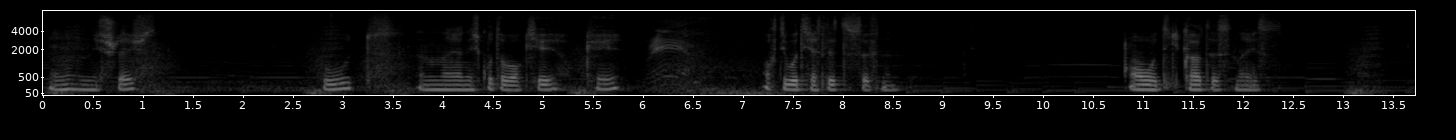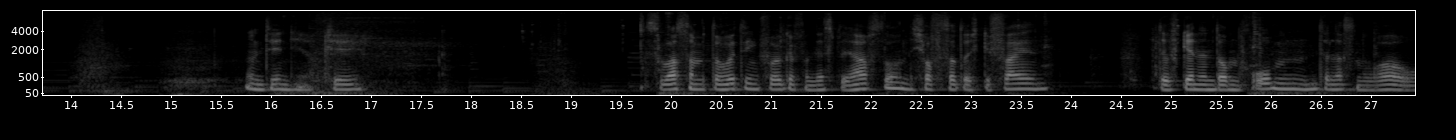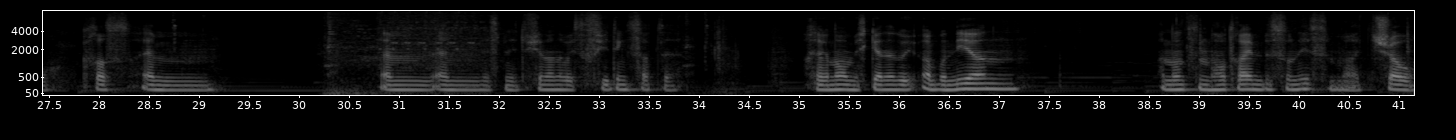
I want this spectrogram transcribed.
Hm, nicht schlecht. Gut. Naja, nicht gut, aber okay. Okay. Auch die wollte ich als letztes öffnen. Oh, die Karte ist nice. Und den hier, okay. Das war's dann mit der heutigen Folge von Let's Play Hearthstone. Ich hoffe, es hat euch gefallen. Dürft gerne einen Daumen nach oben hinterlassen. Wow, krass. Ähm, ähm, ähm, jetzt bin ich durcheinander, weil ich so viel Dings hatte. Ach ja, genau, mich gerne durch abonnieren. Ansonsten haut rein, bis zum nächsten Mal. Ciao.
